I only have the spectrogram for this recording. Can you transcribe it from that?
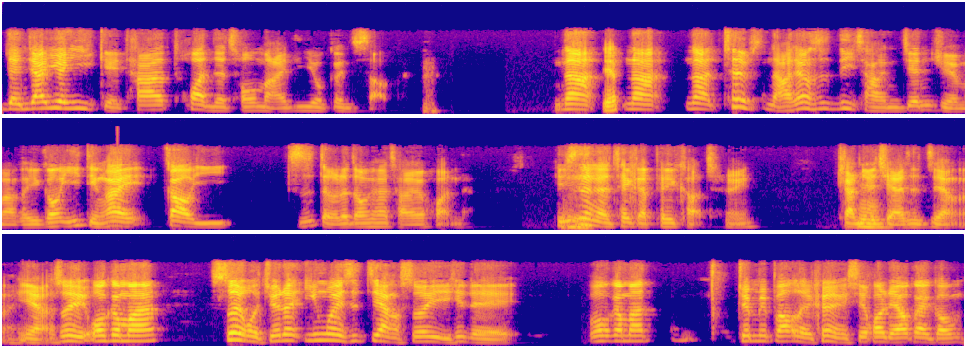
人家愿意给他换的筹码一定又更少。那.那那 Tips 哪像是立场很坚决嘛？可以讲一定爱告一值得的东西他才会换的。He's gonna take a pay cut，right? 感觉起来是这样啊，Yeah。所以我干嘛？所以我觉得因为是这样，所以现在我干嘛？Jimmy Butler 可能有些话了解讲，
